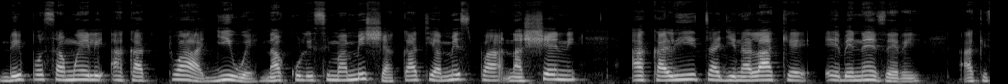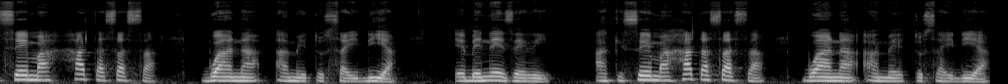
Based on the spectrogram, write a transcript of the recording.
ndipo Samueli akatwaa jiwe na kulisimamisha kati ya Mispa na Sheni akaliita jina lake Ebenezeri akisema hata sasa Bwana ametusaidia. Ebenezeri akisema hata sasa Bwana ametusaidia.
